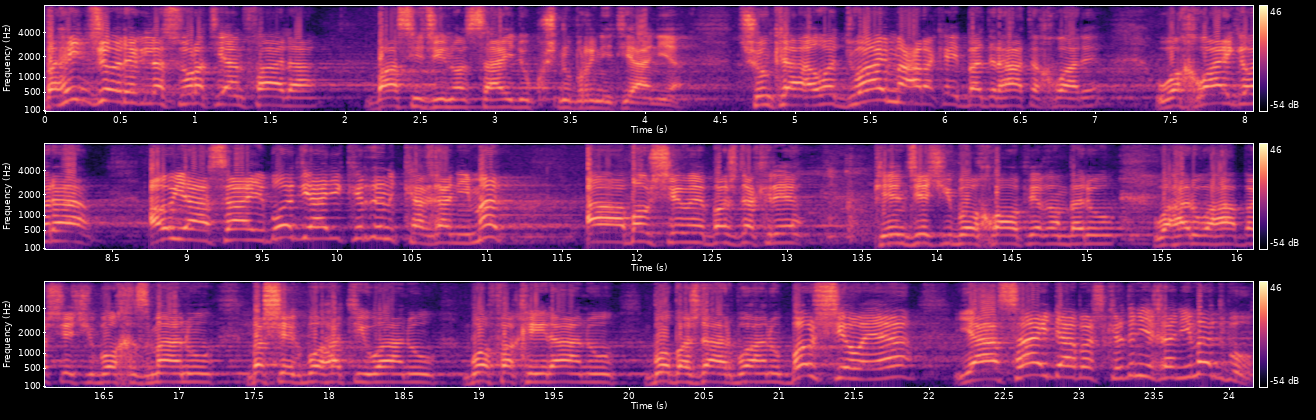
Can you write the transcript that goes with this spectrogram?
بە هیچ جۆرێک لە سورەتی ئەنفالە باسی جینۆساید و کوشن و بڕینی تیانە چونکە ئەوە دوای معرەکەی بەدر هاتە خوارێ وەخوای گەورە ئەو یاسایی بۆ دیاریکردن کە غەنیمەت ئابەو شێوێ بەش دەکرێ پێنجێکی بۆ خوا و پێغەمبەر و و هەروەها بەشێکی بۆ خزمان و بەشێک بۆ هەتیوان و بۆ فەقیران و بۆ بەشداربووان و بەو شێوەیە یاسای دابشکردنی غەنیمەت بوو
